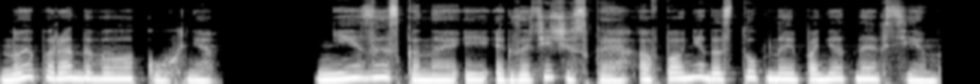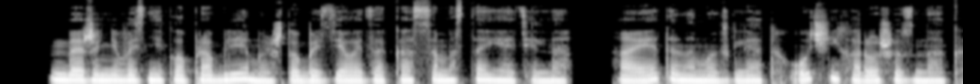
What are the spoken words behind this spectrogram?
Но и порадовала кухня. Не изысканная и экзотическая, а вполне доступная и понятная всем. Даже не возникло проблемы, чтобы сделать заказ самостоятельно. А это, на мой взгляд, очень хороший знак.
